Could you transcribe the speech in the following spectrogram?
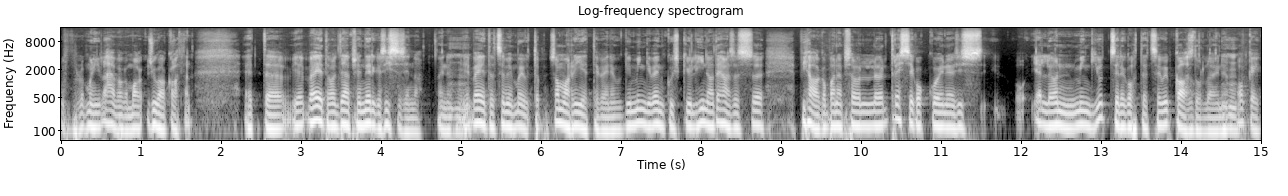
võib-olla mõni läheb, aga ma sügavalt kahtlen. Et ja väidetavalt jääb see energia sisse sinna, on ju, mhm. väidetavalt see meid mõjutab. sama riietega, on ju, kui mingi vend kuskil Hiina tehases vihaga paneb seal dresse kokku, on ju, siis jälle on mingi jutt selle kohta, et see võib kaasa tulla, on ju, mhm. okei.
